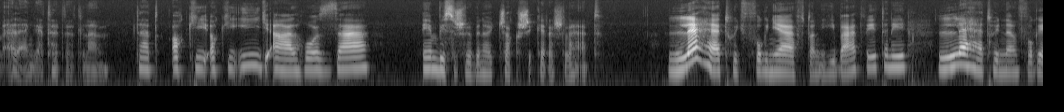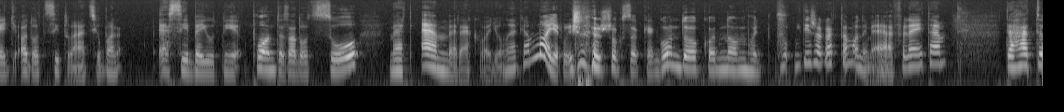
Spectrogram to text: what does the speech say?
elengedhetetlen. Tehát aki, aki így áll hozzá, én biztos vagyok benne, hogy csak sikeres lehet. Lehet, hogy fog nyelvtani hibát véteni, lehet, hogy nem fog egy adott szituációban eszébe jutni pont az adott szó, mert emberek vagyunk. Nekem magyarul is nagyon sokszor kell gondolkodnom, hogy mit is akartam mondani, mert elfelejtem. Tehát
